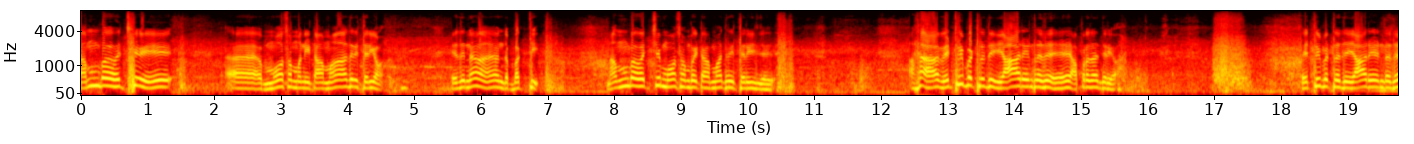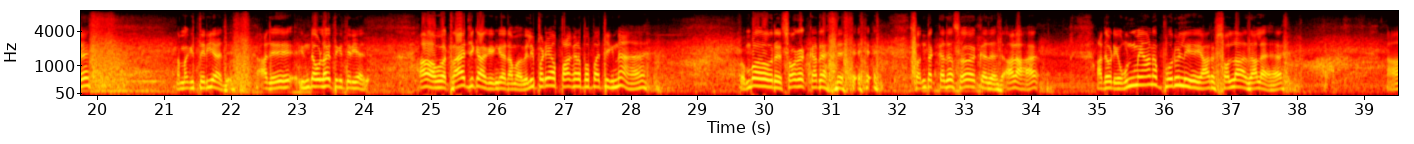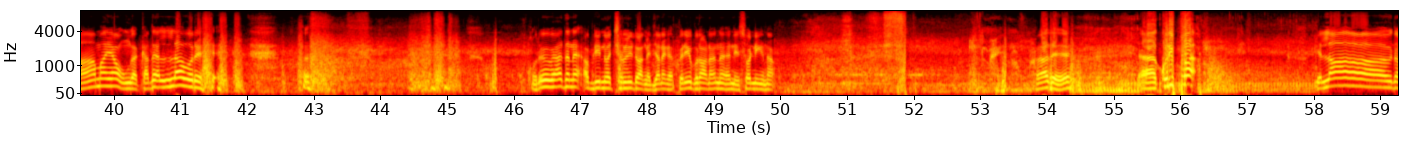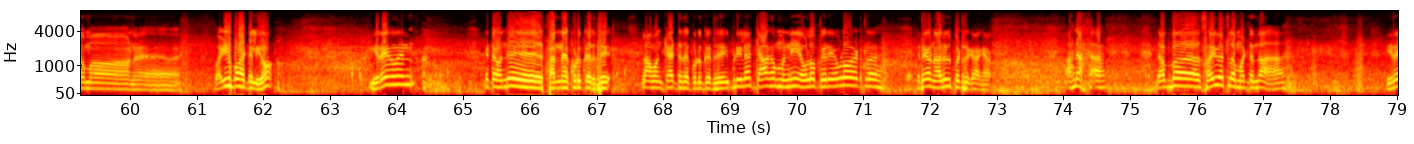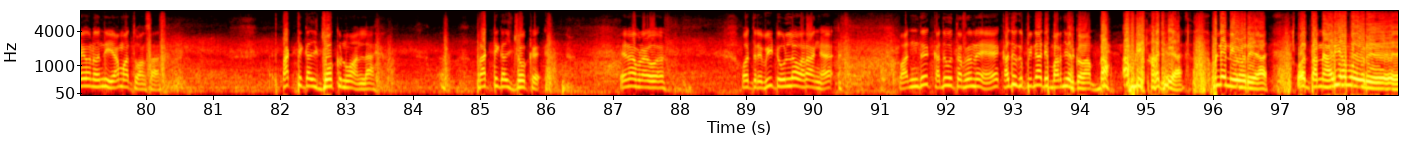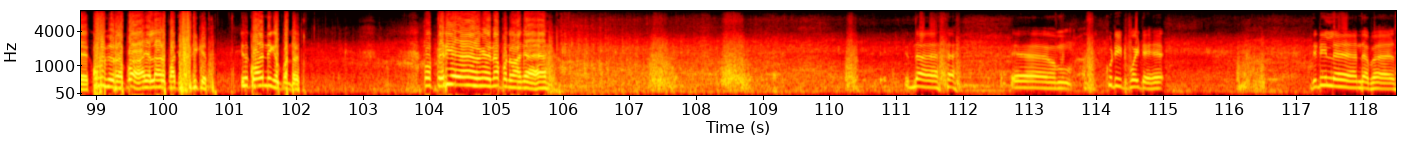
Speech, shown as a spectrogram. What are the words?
நம்ம வச்சு மோசம் பண்ணிட்டா மாதிரி தெரியும். எதுனா இந்த பக்தி. நம்ம வச்சு மோசம் போயிட்டா மாதிரி தெரியுது. ஆனால் வெற்றி பெற்றது யாருன்றது அப்புறம் தான் தெரியும். வெற்றி பெற்றது யாருன்றது நமக்கு தெரியாது. அது இந்த உலகத்துக்கு தெரியாது. அவங்க ட்ராஜிக்காக இங்கே நம்ம வெளிப்படையாக பார்க்குறப்ப பார்த்தீங்கன்னா ரொம்ப ஒரு சோக கதை அது. சொந்த கதை சோக கதை அது. ஆனால் அதோடைய உண்மையான பொருள் யாரும் சொல்லாதால ஆமாயா உங்கள் கதையெல்லாம் ஒரு ஒரு வேதனை அப்படின்னு வச்சு சொல்லிடுவாங்க ஜனங்க. பெரிய புராணம்னு நீ சொன்னீங்கன்னா. அதாவது குறிப்பாக எல்லா விதமான வழிபாட்டிலையும் இறைவன் கிட்ட வந்து தன்னை கொடுக்கறது இல்லை அவன் கேட்டதை கொடுக்கறது. இப்படிலாம் தியாகம் பண்ணி எவ்வளோ பேர் எவ்வளோ இடத்துல இறைவன் அருள் பட்டிருக்காங்க ஆனால் நம்ம சைவத்தில் மட்டும்தான் இறைவன் வந்து ஏமாற்றுவான் சார் ப்ராக்டிக்கல் ஜோக்குன்னுவான்ல ப்ராக்டிக்கல் ஜோக்கு ஏன்னா ஒருத்தர் வீட்டு உள்ளே வராங்க. வந்து கதவு திறந்து கதவுக்கு பின்னாடி மறைஞ்சிருக்கோம் பே! அப்படின்னு உடனே நீ ஒரு தன்னை அறியாமல் ஒரு குழுங்குறப்ப எல்லாரும் பார்த்து சிரிக்கிறது. இது குழந்தைங்க பண்ணுறது இப்போ பெரியவங்க என்ன பண்ணுவாங்க? இந்த கூட்டிகிட்டு போயிட்டு திடீர்னு அந்த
